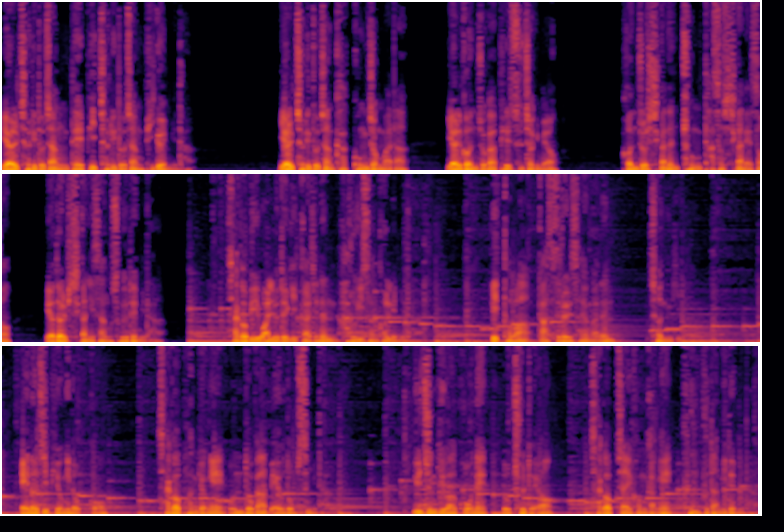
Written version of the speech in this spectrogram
열처리 도장 대 비처리 도장 비교입니다. 열처리 도장 각 공정마다 열 건조가 필수적이며 건조 시간은 총 5시간에서 8시간 이상 소요됩니다. 작업이 완료되기까지는 하루 이상 걸립니다. 히터와 가스를 사용하는 전기. 에너지 비용이 높고 작업 환경의 온도가 매우 높습니다. 유증기와 고온에 노출되어 작업자의 건강에 큰 부담이 됩니다.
